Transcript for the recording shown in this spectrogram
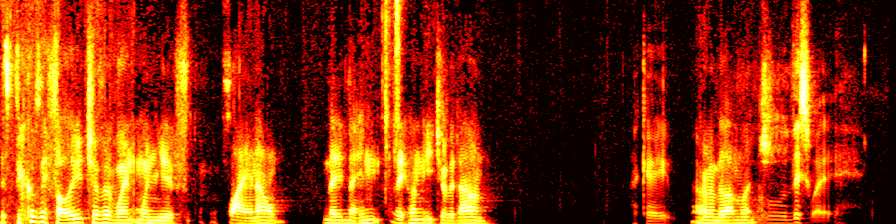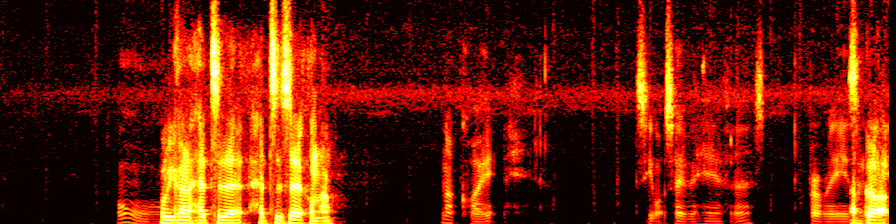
It's because they follow each other when when you're flying out. They they hunt, they hunt each other down. Okay, I remember that much. this way. Oh, Are we gonna head to the head to the circle now? not quite. see what's over here first. Probably is. I've got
